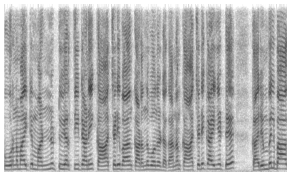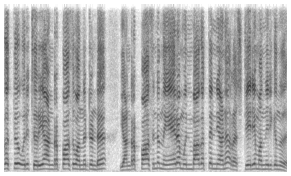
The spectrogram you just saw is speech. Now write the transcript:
പൂർണമായിട്ട് മണ്ണിട്ടുയർത്തിയിട്ടാണ് ഈ കാച്ചടി ഭാഗം കടന്നു പോകുന്നത് കേട്ടോ. കാരണം കാച്ചടി കഴിഞ്ഞിട്ട് കരിമ്പിൽ ഭാഗത്ത് ഒരു ചെറിയ അണ്ടർപാസ് വന്നിട്ടുണ്ട്. ഈ അണ്ടർപാസിന്റെ നേരെ മുൻഭാഗത്ത് തന്നെയാണ് റെസ്റ്റ് ഏരിയ വന്നിരിക്കുന്നത്.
